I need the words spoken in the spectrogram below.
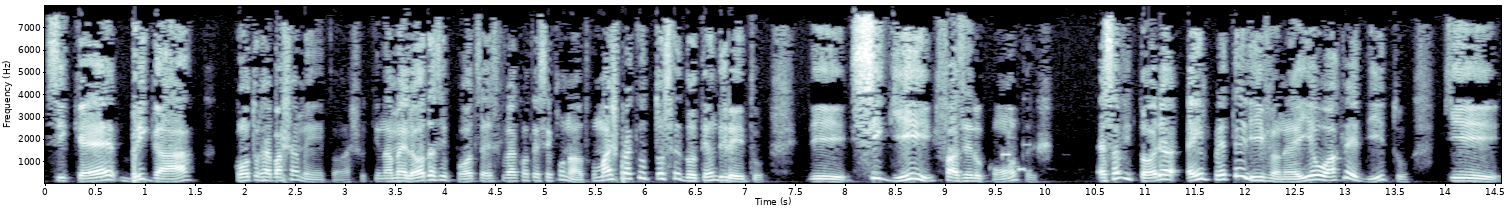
sequer brigar contra o rebaixamento. Acho que na melhor das hipóteses é isso que vai acontecer com o Náutico. Mas para que o torcedor tenha o direito de seguir fazendo contas, essa vitória é impreterível, né? E eu acredito que,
